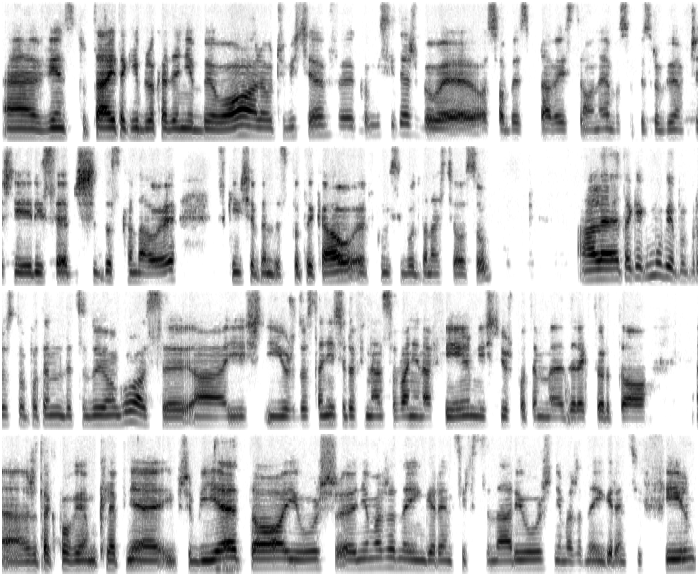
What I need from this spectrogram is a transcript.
E, Więc tutaj takiej blokady nie było, ale oczywiście w komisji też były osoby z prawej strony, bo sobie zrobiłem wcześniej research doskonały, z kim się będę spotykał. W komisji było 12 osób. Ale tak jak mówię, po prostu potem decydują głosy, a jeśli już dostaniecie dofinansowanie na film, jeśli już potem dyrektor to, e, że tak powiem, klepnie i przybije, to już nie ma żadnej ingerencji w scenariusz, nie ma żadnej ingerencji w film.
